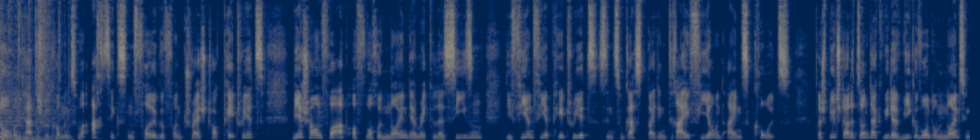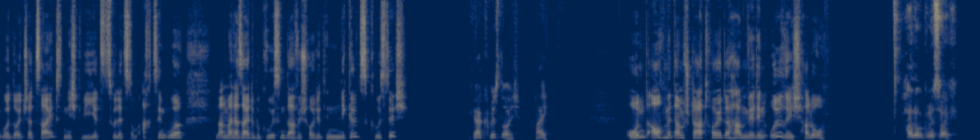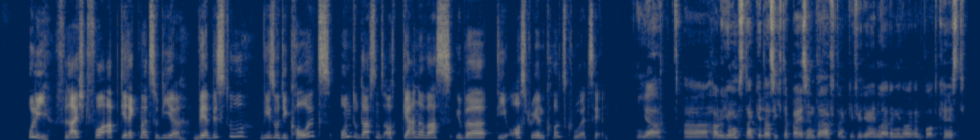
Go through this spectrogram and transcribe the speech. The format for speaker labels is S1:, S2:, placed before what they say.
S1: Hallo und herzlich willkommen zur 80. Folge von Trash Talk Patriots. Wir schauen vorab auf Woche 9 der Regular Season. Die 4 und 4 Patriots sind zu Gast bei den 3, 4 und 1 Colts. Das Spiel startet Sonntag wieder wie gewohnt um 19 Uhr deutscher Zeit, nicht wie jetzt zuletzt um 18 Uhr. Und an meiner Seite begrüßen darf ich heute den Nichols. Grüß dich.
S2: Ja, grüßt euch. Hi.
S1: Und auch mit am Start heute haben wir den Ulrich. Hallo.
S3: Hallo, grüß euch.
S1: Uli, vielleicht vorab direkt mal zu dir. Wer bist du? Wieso die Colts? Und du darfst uns auch gerne was über die Austrian Colts Crew erzählen.
S3: Ja, äh, hallo Jungs, danke, dass ich dabei sein darf. Danke für die Einladung in eurem Podcast.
